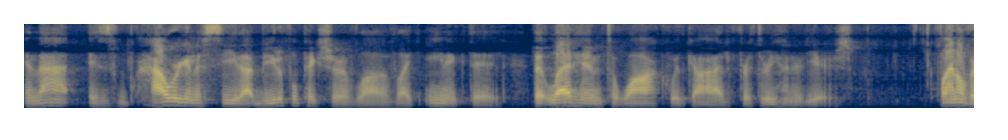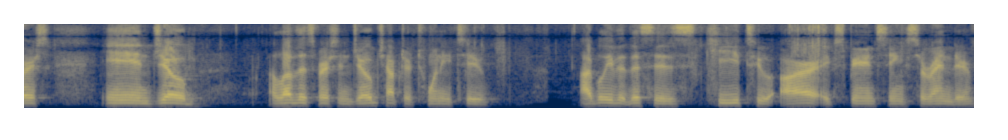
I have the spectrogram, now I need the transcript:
And that is how we're going to see that beautiful picture of love, like Enoch did, that led him to walk with God for 300 years. Final verse in Job. I love this verse in Job chapter 22. I believe that this is key to our experiencing surrender.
